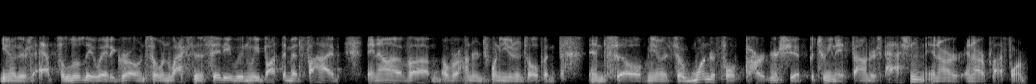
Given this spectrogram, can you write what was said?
you know, there's absolutely a way to grow. And so in Waxing the City, when we bought them at five, they now have uh, over 120 units open. And so, you know, it's a wonderful partnership between a founder's passion and our and our platform.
